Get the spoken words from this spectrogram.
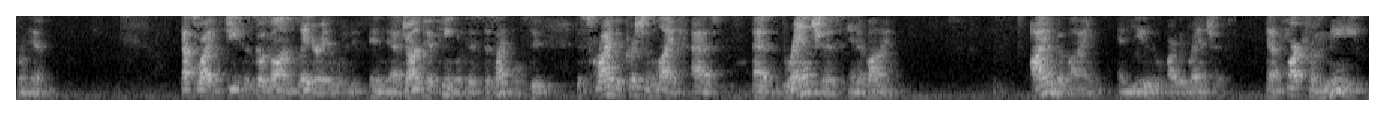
from Him. That's why Jesus goes on later in uh, John 15 with his disciples to describe the Christian life as as branches in a vine. I am the vine, and you are the branches. And apart from me,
